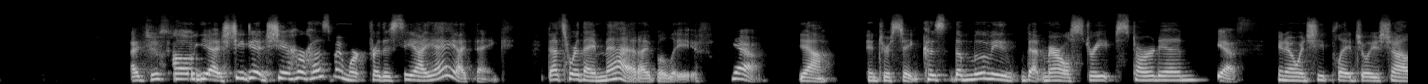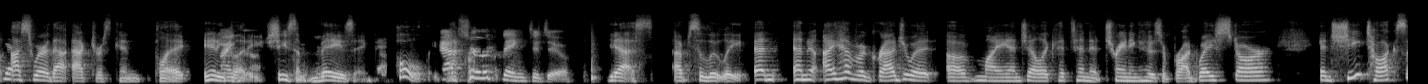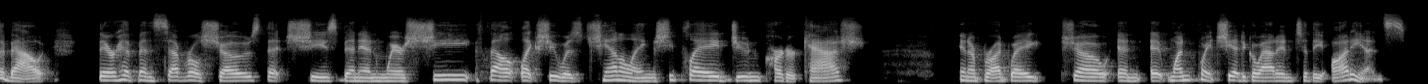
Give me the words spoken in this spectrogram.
I just oh yeah, she did. She her husband worked for the CIA, I think. That's where they met, I believe. Yeah. Yeah. Interesting. Because the movie that Meryl Streep starred in. Yes. You know, when she played Julia Child, yes. I swear that actress can play anybody. She's mm-hmm. amazing. Holy That's mackerel. her thing to do. Yes, absolutely. And and I have a graduate of my angelic attendant training who's a Broadway star. And she talks about there have been several shows that she's been in where she felt like she was channeling. She played June Carter Cash in a Broadway show. And at one point, she had to go out into the audience.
